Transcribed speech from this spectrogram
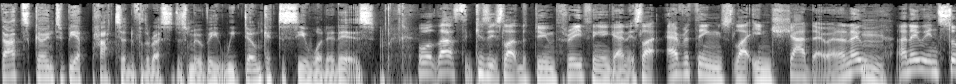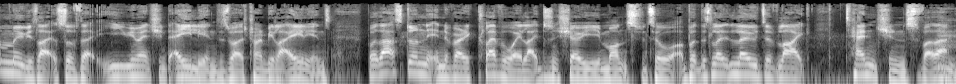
that's going to be a pattern for the rest of this movie. We don't get to see what it is. Well, that's because it's like the Doom Three thing again. It's like everything's like in shadow, and I know, Hmm. I know, in some movies, like sort of that you mentioned Aliens as well. It's trying to be like Aliens, but that's done in a very clever way. Like it doesn't show you your monster at all, but there's lo- loads of like tension and stuff like that. Hmm.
